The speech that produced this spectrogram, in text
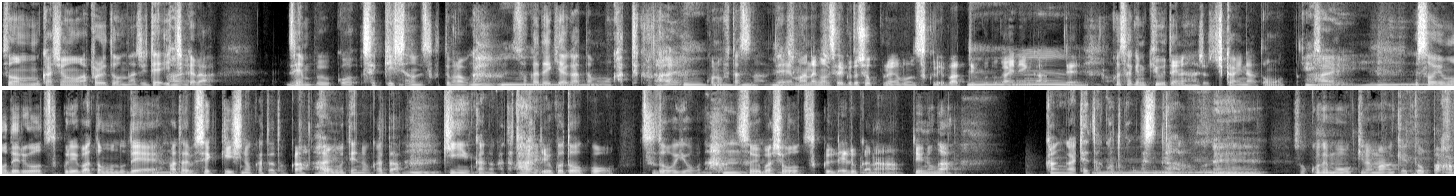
その昔のアパレルと同じで、一から全部こう設計したので作ってもらうか、そこから出来上がったものを買ってくるか、この2つなんで、真ん。中のセレクトショップのようなものを作ればっていうこと概念があって、これさっきの球体の話と近いなと思った。んですよ、ね。そういうモデルを作ればと思うので、まあ、例えば設計士の方とか、工務店の方、金融機関の方とかっていうことをこう集うような、そういう場所を作れるかなっていうのが考えてたことですね。なるほどね。そこでも大きなマーケットをバカッ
